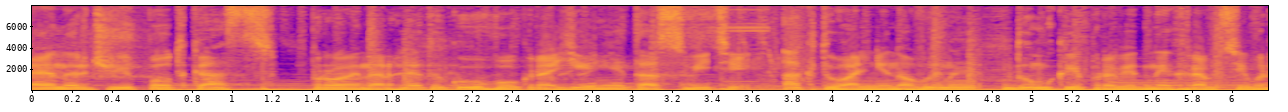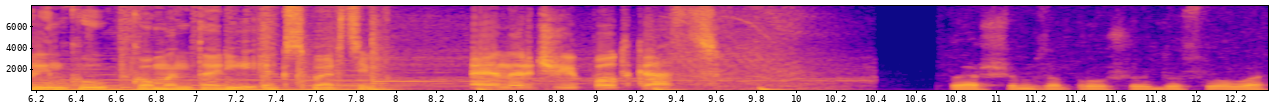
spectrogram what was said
Energy Podcasts про енергетику в Україні та світі. Актуальні новини, думки провідних гравців ринку, коментарі експертів. Energy Podcasts. Першим запрошую до слова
